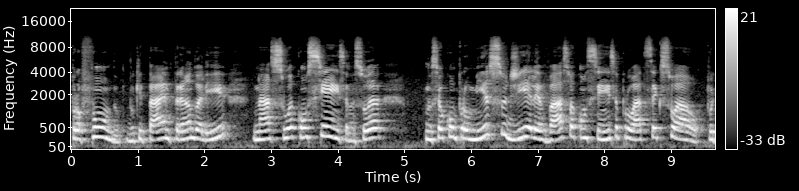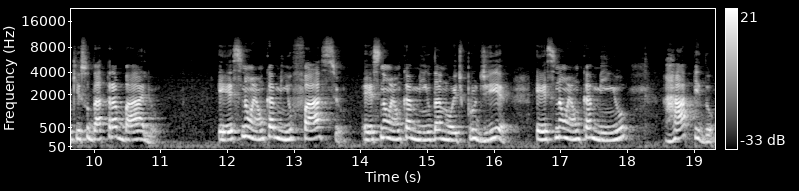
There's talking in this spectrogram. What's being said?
profundo, do que está entrando ali na sua consciência, na sua, no seu compromisso de elevar sua consciência para o ato sexual, porque isso dá trabalho. Esse não é um caminho fácil, esse não é um caminho da noite para o dia, esse não é um caminho rápido,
